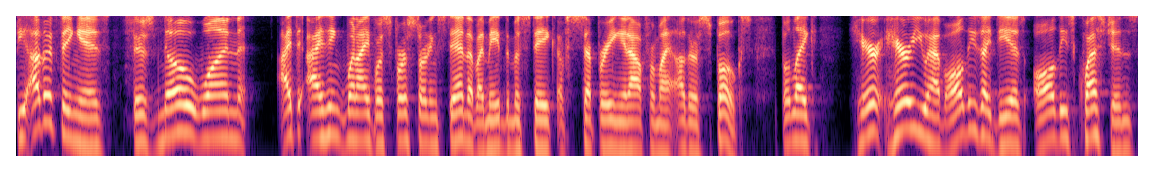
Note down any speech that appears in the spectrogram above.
The other thing is there's no one I, th- I think when I was first starting stand up, I made the mistake of separating it out from my other spokes. But like here, here you have all these ideas, all these questions.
